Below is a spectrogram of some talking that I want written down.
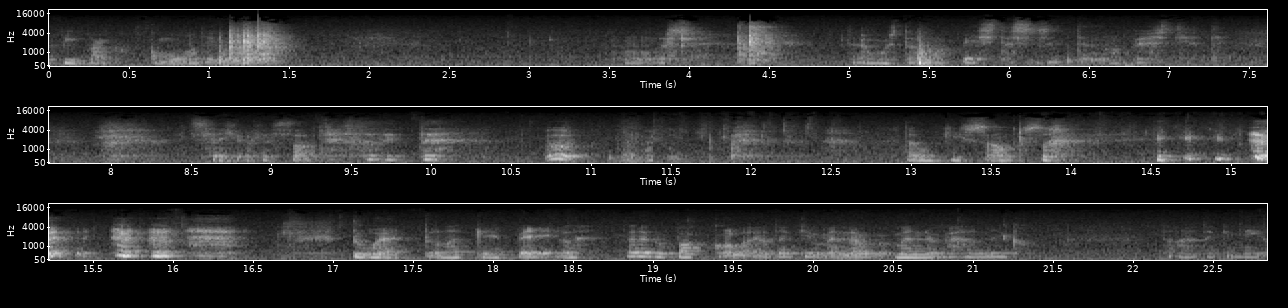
Piparkakkumuoti. Pitää muistaa vaan pestä se sitten nopeasti, että se ei ole jos sateesta sitten. Tämä mun kissa on tossa tuettuna kepeillä. Tänäkö pakko olla jotenkin mennyt, mennyt vähän niinku... Tää on jotenkin niin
